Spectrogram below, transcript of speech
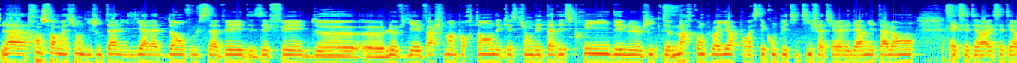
la transformation digitale, il y a là-dedans, vous le savez, des effets de euh, levier vachement importants, des questions d'état d'esprit, des logiques de marque employeur pour rester compétitif, attirer les derniers talents, etc. etc.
